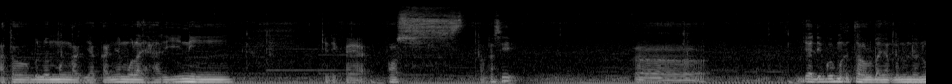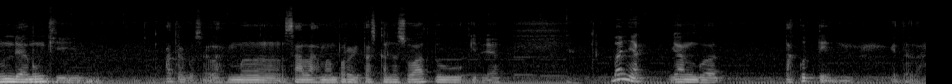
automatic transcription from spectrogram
atau belum mengerjakannya mulai hari ini. Jadi kayak pos apa sih uh, jadi gue terlalu banyak menunda-nunda mungkin. Atau gue salah me, salah memprioritaskan sesuatu gitu ya. Banyak yang gue takutin gitu lah.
